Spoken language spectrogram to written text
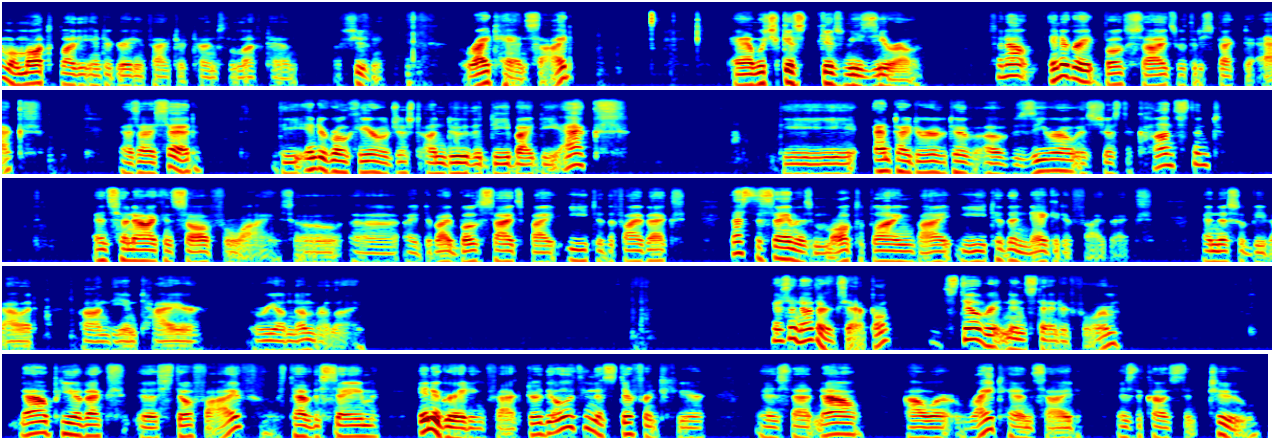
And we'll multiply the integrating factor times the left-hand, excuse me, right-hand side, and which gives, gives me zero. So now integrate both sides with respect to x. As I said, the integral here will just undo the d by dx. The antiderivative of zero is just a constant. And so now I can solve for y. So uh, I divide both sides by e to the 5x. That's the same as multiplying by e to the negative 5x. And this will be valid on the entire real number line. Here's another example, still written in standard form. Now p of x is still 5. Let's have the same integrating factor. The only thing that's different here is that now our right-hand side is the constant 2.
